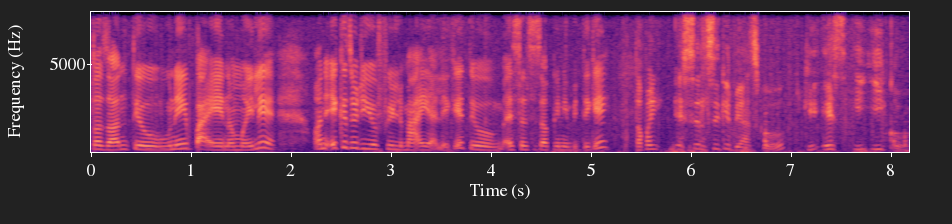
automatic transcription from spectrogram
त झन् त्यो हुनै पाएन मैले। अनि एकैचोटि यो फिल्डमा आइहालेँ कि त्यो एसएलसी सकिने बित्तिकै। तपाईँ एसएलसीकै ब्याचको हो कि एसइईको हो?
